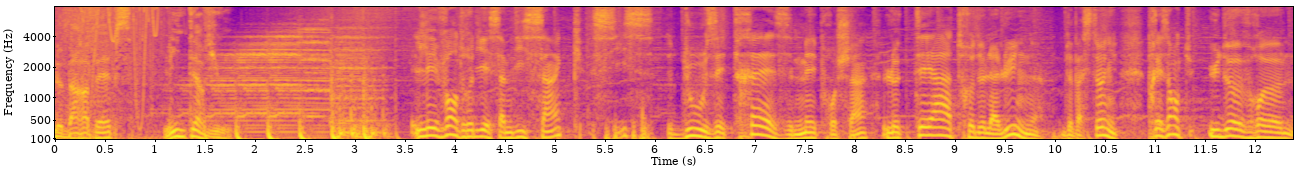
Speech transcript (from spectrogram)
Le bar à l'interview. Les vendredis et samedis 5, 6, 12 et 13 mai prochains, le Théâtre de la Lune de Bastogne présente une œuvre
